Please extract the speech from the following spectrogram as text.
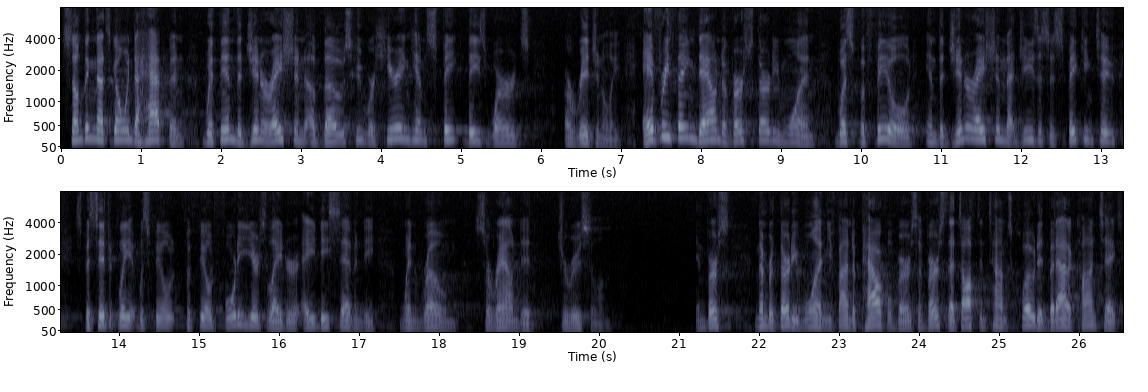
something that's going to happen within the generation of those who were hearing him speak these words originally. Everything down to verse 31 was fulfilled in the generation that Jesus is speaking to. Specifically, it was fulfilled 40 years later, AD 70, when Rome surrounded Jerusalem. In verse number 31, you find a powerful verse, a verse that's oftentimes quoted but out of context.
